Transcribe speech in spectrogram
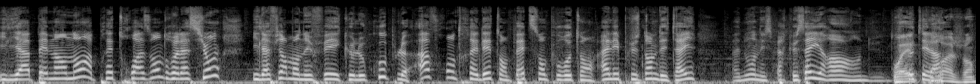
il y a à peine un an après trois ans de relation. Il affirme en effet que le couple affronterait des tempêtes sans pour autant aller plus dans le détail. Bah, nous, on espère que ça ira hein, du, Ouais, côté-là. courage. Hein.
